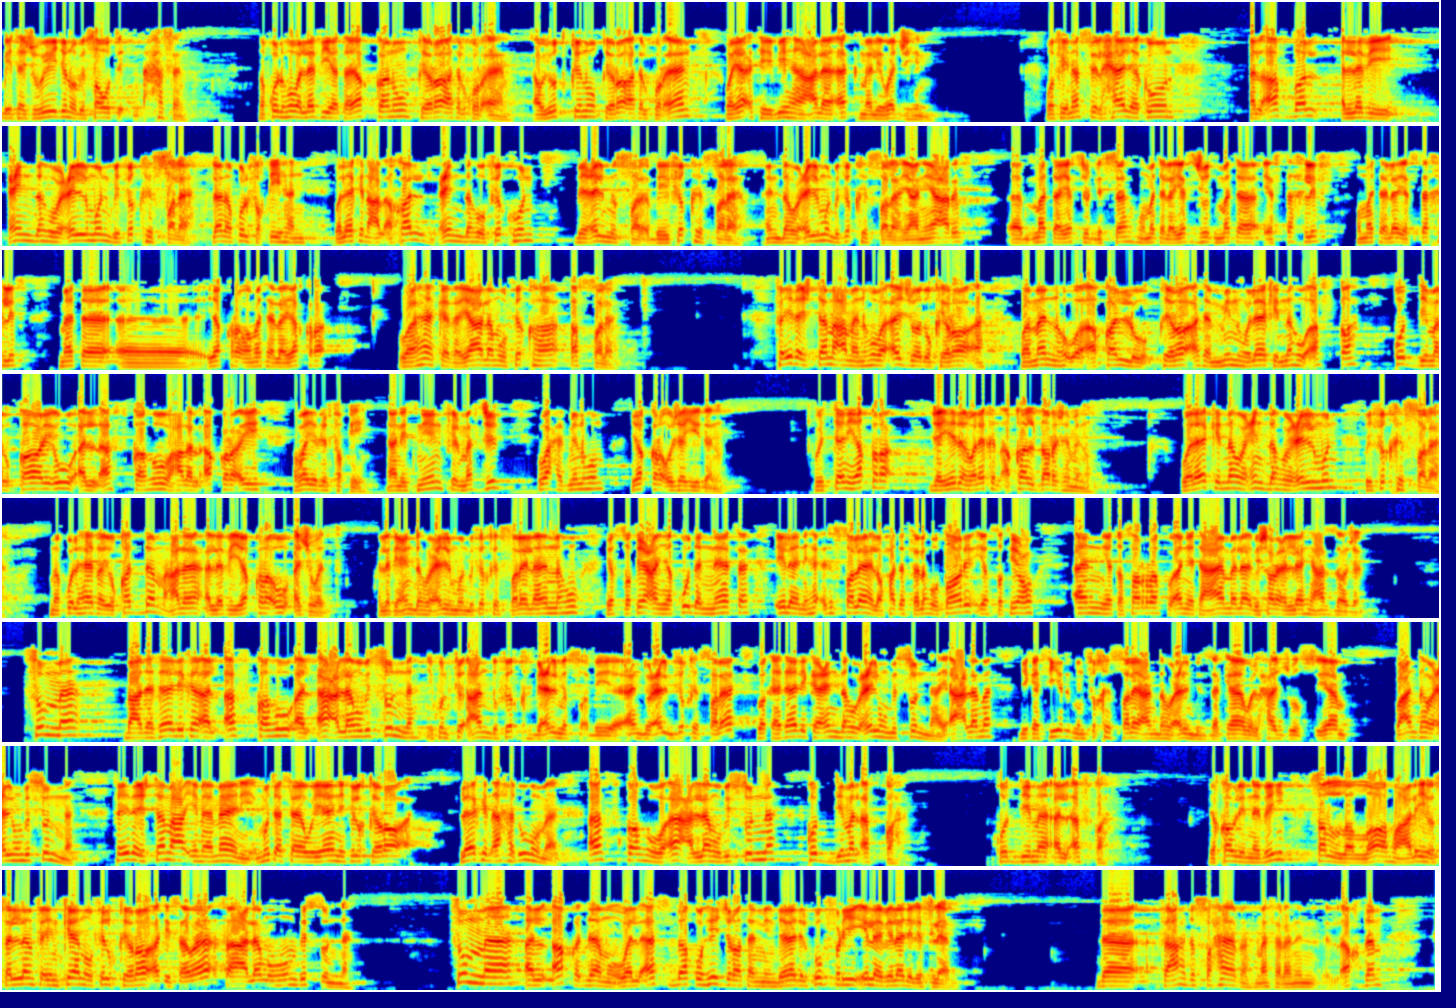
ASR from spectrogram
وبتجويد وبصوت حسن. نقول هو الذي يتيقن قراءة القرآن أو يتقن قراءة القرآن ويأتي بها على أكمل وجه. وفي نفس الحال يكون الأفضل الذي عنده علم بفقه الصلاة. لا نقول فقيها ولكن على الأقل عنده فقه بعلم الصلاة بفقه الصلاة. عنده علم بفقه الصلاة يعني يعرف متى يسجد للسهو ومتى لا يسجد متى يستخلف ومتى لا يستخلف متى آه، يقرأ ومتى لا يقرأ وهكذا يعلم فقه الصلاة. فإذا اجتمع من هو أجود قراءة ومن هو أقل قراءة منه لكنه أفقه قدم القارئ الأفقه على الأقرأ غير الفقيه. يعني اثنين في المسجد واحد منهم يقرأ جيدا والثاني يقرأ جيدا ولكن أقل درجة منه. ولكنه عنده علم بفقه الصلاة. نقول هذا يقدم على الذي يقرأ أجود. الذي عنده علم بفقه الصلاة لأنه يستطيع أن يقود الناس إلى نهاية الصلاة. لو حدث له طارئ يستطيع أن يتصرف وأن يتعامل بشرع الله عز وجل. ثم بعد ذلك الأفقه الأعلم بالسنة يكون عنده فقه بعلم عنده علم فقه الصلاة وكذلك عنده علم بالسنة أي أعلم بكثير من فقه الصلاة عنده علم بالزكاة والحج والصيام وعنده علم بالسنة. فإذا اجتمع إمامان متساويان في القراءة لكن أحدهما أفقه وأعلم بالسنة قدم الأفقه. قدم الأفقه. لقول النبي صلى الله عليه وسلم فإن كانوا في القراءة سواء فأعلمهم بالسنة. ثم الأقدم والأسبق هجرة من بلاد الكفر إلى بلاد الإسلام. ده في عهد الصحابة مثلا الأقدم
